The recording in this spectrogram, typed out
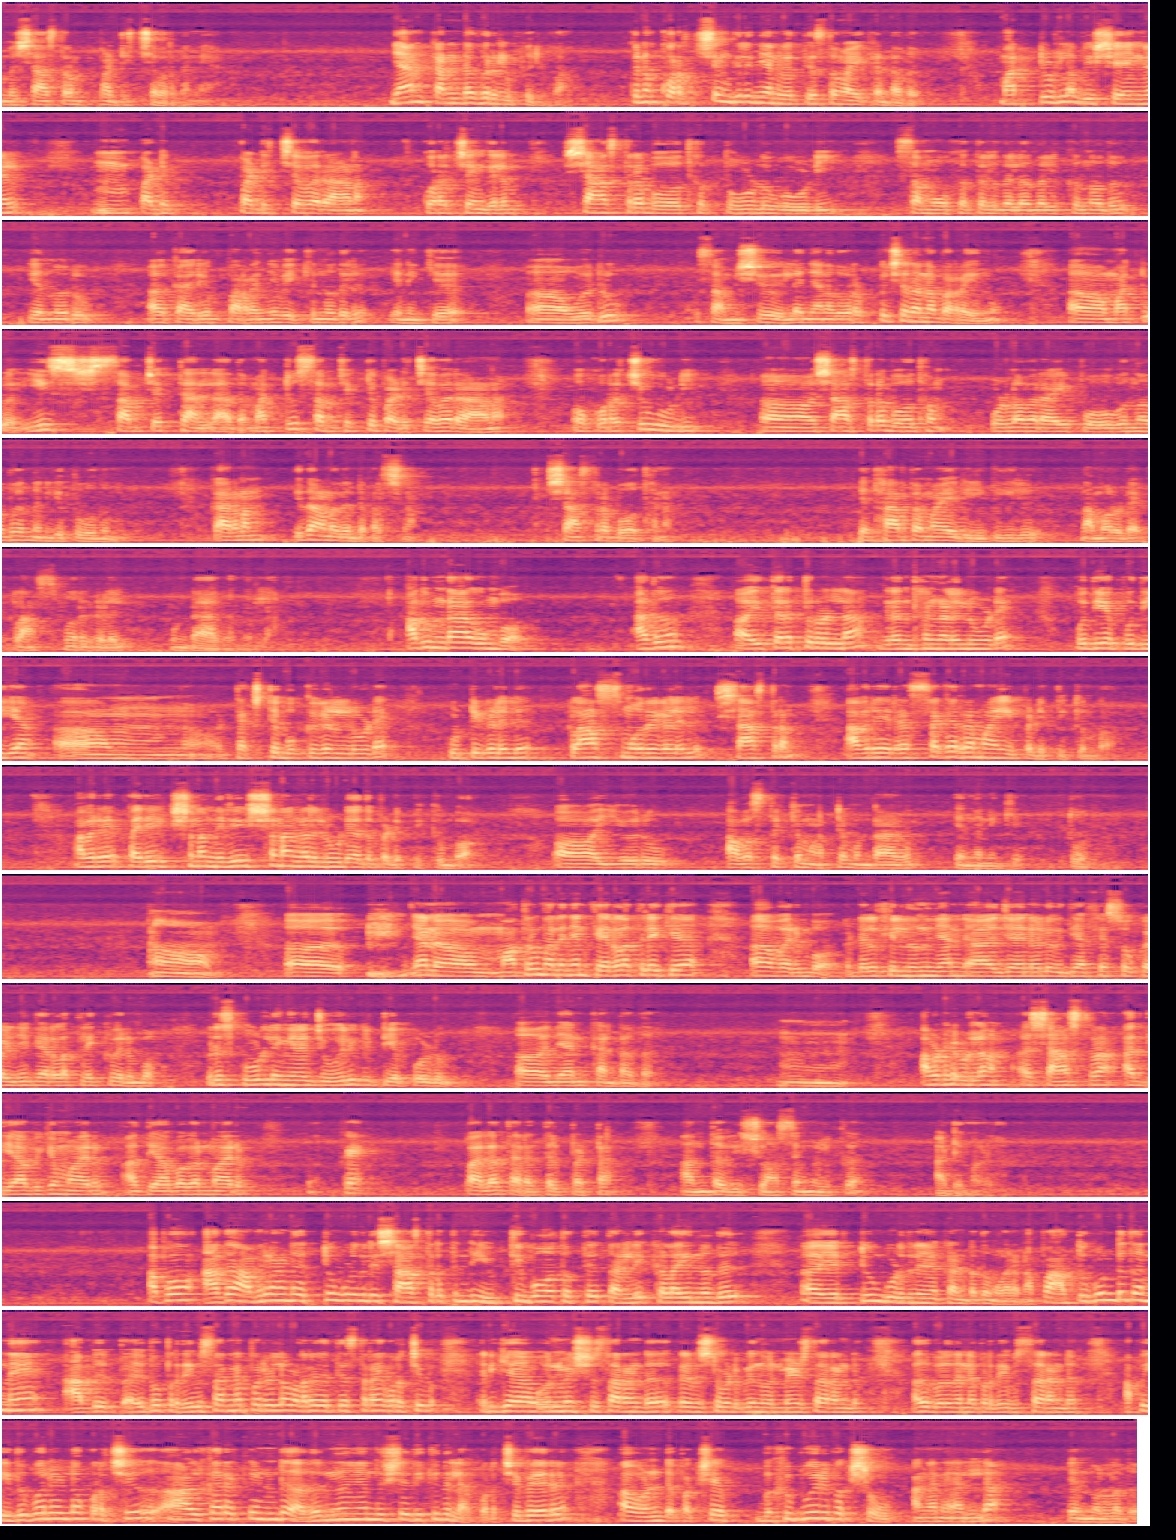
ശാസ്ത്രം പഠിച്ചവർ തന്നെയാണ്. ഞാൻ കണ്ടവരിൽ ഭൂരിഭാഗം. പിന്നെ കുറച്ചെങ്കിലും ഞാൻ വ്യത്യസ്തമായി കണ്ടത്. മറ്റുള്ള വിഷയങ്ങൾ പഠി പഠിച്ചവരാണ് കുറച്ചെങ്കിലും ശാസ്ത്രബോധത്തോടുകൂടി സമൂഹത്തിൽ നിലനിൽക്കുന്നത് എന്നൊരു കാര്യം പറഞ്ഞു വയ്ക്കുന്നതിൽ എനിക്ക് ഒരു സംശയവുമില്ല. ഞാനത് ഉറപ്പിച്ച് തന്നെ പറയുന്നു. മറ്റു ഈ സബ്ജക്റ്റ് അല്ലാതെ മറ്റു സബ്ജക്റ്റ് പഠിച്ചവരാണ് കുറച്ചുകൂടി ശാസ്ത്രബോധം ഉള്ളവരായി പോകുന്നത് എന്ന് എനിക്ക് തോന്നുന്നു. കാരണം ഇതാണ് അതിന്റെ പ്രശ്നം. ശാസ്ത്രബോധനം. യഥാർത്ഥമായ രീതിയിൽ നമ്മളുടെ ക്ലാസ് മുറികളിൽ ഉണ്ടാകുന്നില്ല. അതുണ്ടാകുമ്പോൾ അത് ഇത്തരത്തിലുള്ള ഗ്രന്ഥങ്ങളിലൂടെ പുതിയ പുതിയ ടെക്സ്റ്റ് ബുക്കുകളിലൂടെ കുട്ടികളിൽ ക്ലാസ് മുറികളിൽ ശാസ്ത്രം അവരെ രസകരമായി പഠിപ്പിക്കുമ്പോൾ അവരെ പരീക്ഷണ നിരീക്ഷണങ്ങളിലൂടെ അത് പഠിപ്പിക്കുമ്പോൾ ഈ ഒരു അവസ്ഥയ്ക്ക് മാറ്റമുണ്ടാകും എന്നെനിക്ക് തോന്നുന്നു. ഞാൻ മാത്രവുമല്ല ഞാൻ കേരളത്തിലേക്ക് വരുമ്പോൾ ഡൽഹിയിൽ നിന്ന് ഞാൻ ജൈനോല വിദ്യാഭ്യാസമൊക്കെ കഴിഞ്ഞ് കേരളത്തിലേക്ക് വരുമ്പോൾ ഒരു സ്കൂളിൽ ഇങ്ങനെ ജോലി കിട്ടിയപ്പോഴും ഞാൻ കണ്ടത്. അവിടെയുള്ള ശാസ്ത്ര അധ്യാപികമാരും അധ്യാപകന്മാരും ഒക്കെ പലതരത്തിൽപ്പെട്ട അന്ധവിശ്വാസങ്ങൾക്ക് അടിമകളാണ്. അപ്പോൾ അത് അവരാണ് ഏറ്റവും കൂടുതൽ ശാസ്ത്രത്തിന്റെ യുക്തിബോധത്തെ തള്ളിക്കളയുന്നത് ഏറ്റവും കൂടുതൽ ഞാൻ കണ്ടത് മോരാണ് അപ്പോൾ അതുകൊണ്ട് തന്നെ ഇപ്പോൾ പ്രദീപ് സാറിനെ പോലെയുള്ള വളരെ വ്യത്യസ്തരായ കുറച്ച് എനിക്ക് ഉന്മേഷ് സാറുണ്ട് കെമിസ്ട്രി പഠിപ്പിക്കുന്ന ഉന്മേഷ് സാറുണ്ട് അതുപോലെ തന്നെ പ്രദീപ് സാറുണ്ട്. അപ്പോൾ ഇതുപോലെയുള്ള കുറച്ച് ആൾക്കാരൊക്കെ ഉണ്ട്. അതൊന്നും ഞാൻ നിഷേധിക്കുന്നില്ല. കുറച്ച് പേര് ഉണ്ട്. പക്ഷേ ബഹുഭൂരിപക്ഷവും അങ്ങനെയല്ല എന്നുള്ളത്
